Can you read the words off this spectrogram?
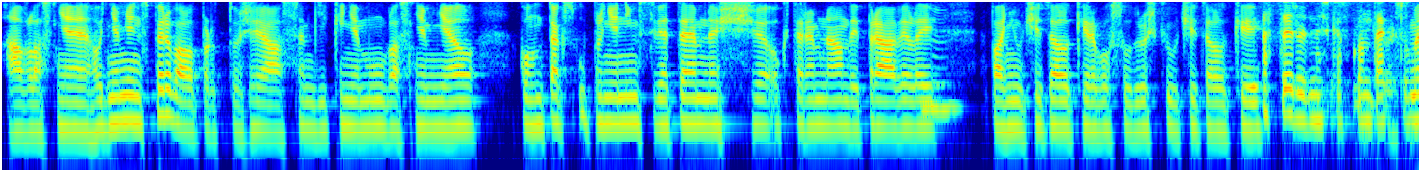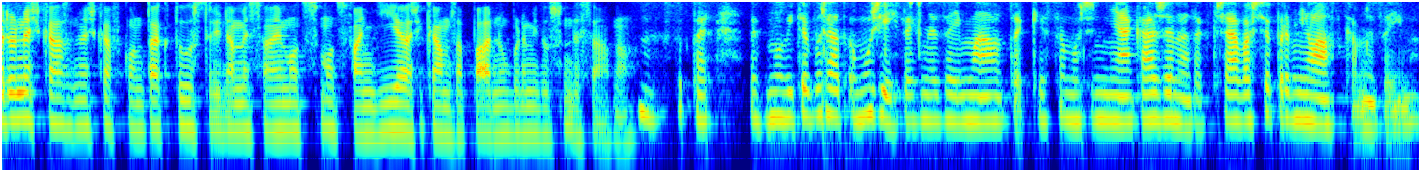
A vlastně hodně mě inspiroval, protože já jsem díky němu vlastně měl kontakt s úplně jiným světem, než o kterém nám vyprávěli mm paní učitelky nebo soudružky učitelky. A jste do dneška v kontaktu? Jsme do dneška, dneška v kontaktu, s Tridami sami moc, moc fandí a říkám, za pár dnů bude mít 80. No. Hmm, super. Vy mluvíte pořád o mužích, tak mě zajímá, tak je samozřejmě nějaká žena, tak třeba vaše první láska mě zajímá.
